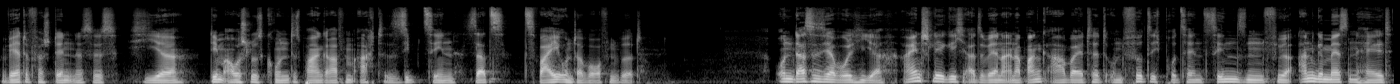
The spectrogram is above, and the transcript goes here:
Werteverständnisses hier dem Ausschlussgrund des Paragraphen 8.17 Satz 2 unterworfen wird. Und das ist ja wohl hier einschlägig, also wer in einer Bank arbeitet und 40% Zinsen für angemessen hält,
